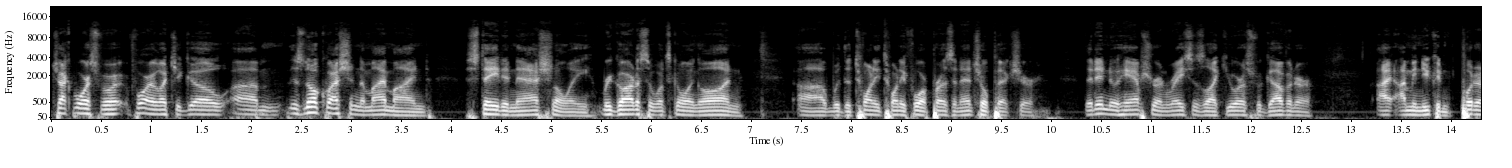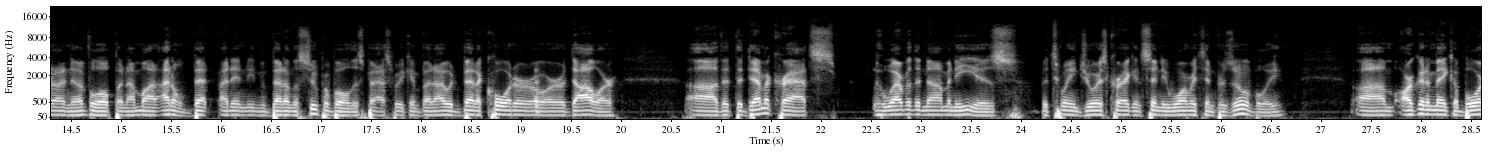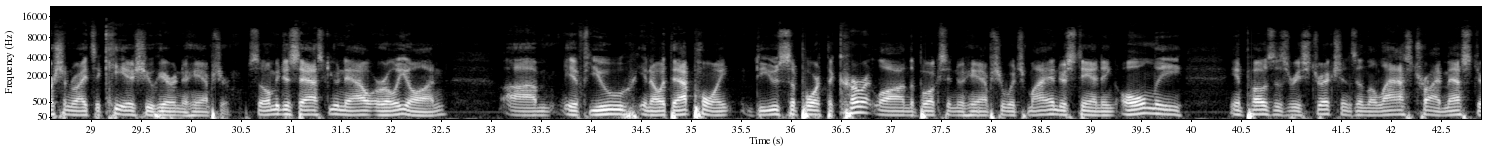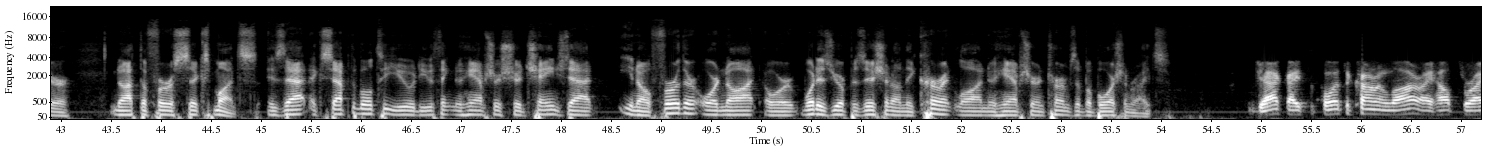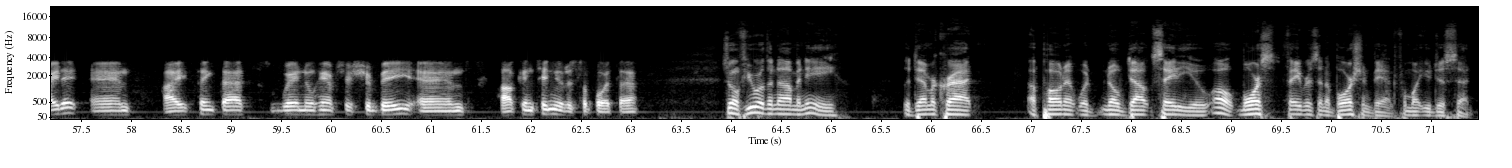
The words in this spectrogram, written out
Chuck Morse, before I let you go, um, there's no question in my mind, state and nationally, regardless of what's going on uh, with the 2024 presidential picture that in New Hampshire and races like yours for governor, I, I mean, you can put it on an envelope, and I'm on. I don't bet. I didn't even bet on the Super Bowl this past weekend, but I would bet a quarter or a dollar uh, that the Democrats, whoever the nominee is, between Joyce Craig and Cinde Warmington, presumably, um, are going to make abortion rights a key issue here in New Hampshire. So let me just ask you now, early on, um, if you, you know, at that point, do you support the current law on the books in New Hampshire, which my understanding only imposes restrictions in the last trimester, not the first six months? Is that acceptable to you? do you think New Hampshire should change that you know, further or not, or what is your position on the current law in New Hampshire in terms of abortion rights? Jack, I support the current law. I helped write it, and I think that's where New Hampshire should be, and I'll continue to support that. So if you were the nominee, the Democrat opponent would no doubt say to you, "Oh, Morse favors an abortion ban," from what you just said.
